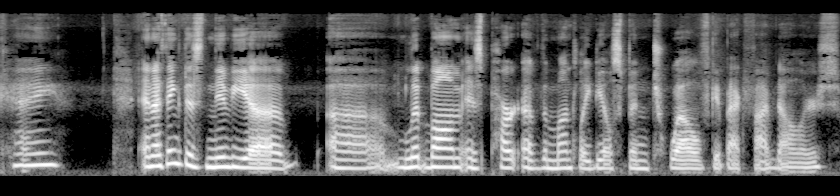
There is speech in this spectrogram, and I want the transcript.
Okay. And I think this Nivea uh, lip balm is part of the monthly deal. Spend 12 get back $5.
